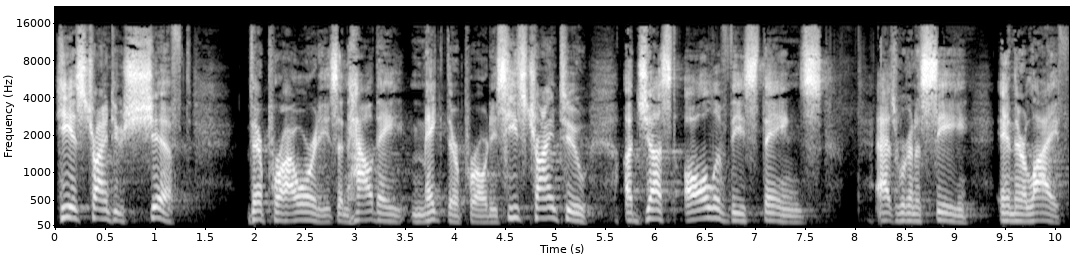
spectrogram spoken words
He is trying to shift their priorities and how they make their priorities. He's trying to adjust all of these things as we're going to see in their life.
